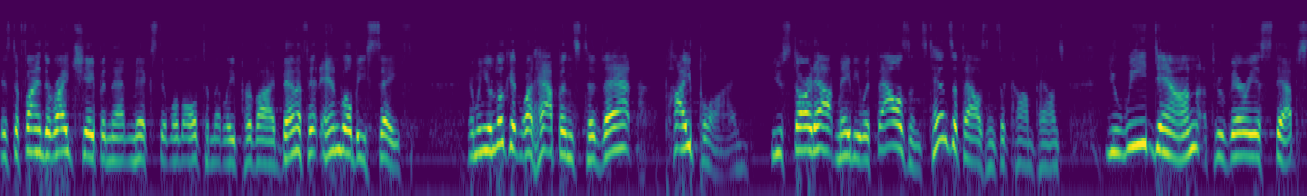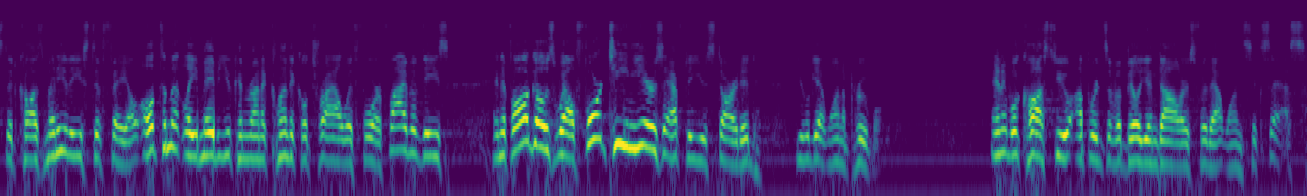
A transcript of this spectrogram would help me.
is to find the right shape in that mix that will ultimately provide benefit and will be safe. And when you look at what happens to that pipeline, you start out maybe with thousands, tens of thousands of compounds. You weed down through various steps that cause many of these to fail. Ultimately, maybe you can run a clinical trial with four or five of these. And if all goes well, 14 years after you started, you will get one approval. And it will cost you upwards of a billion dollars for that one success.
